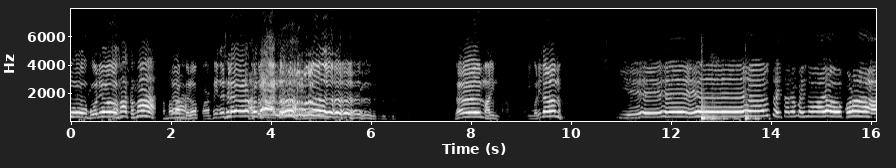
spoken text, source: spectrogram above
હું બોલ્યો. ખમા ખમા લે, પેલો પાછી જશે લે ખોલબા. જય મારી માતાજી વળી જામ. એ ચૈતર મહિનો આયો ખોળા.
